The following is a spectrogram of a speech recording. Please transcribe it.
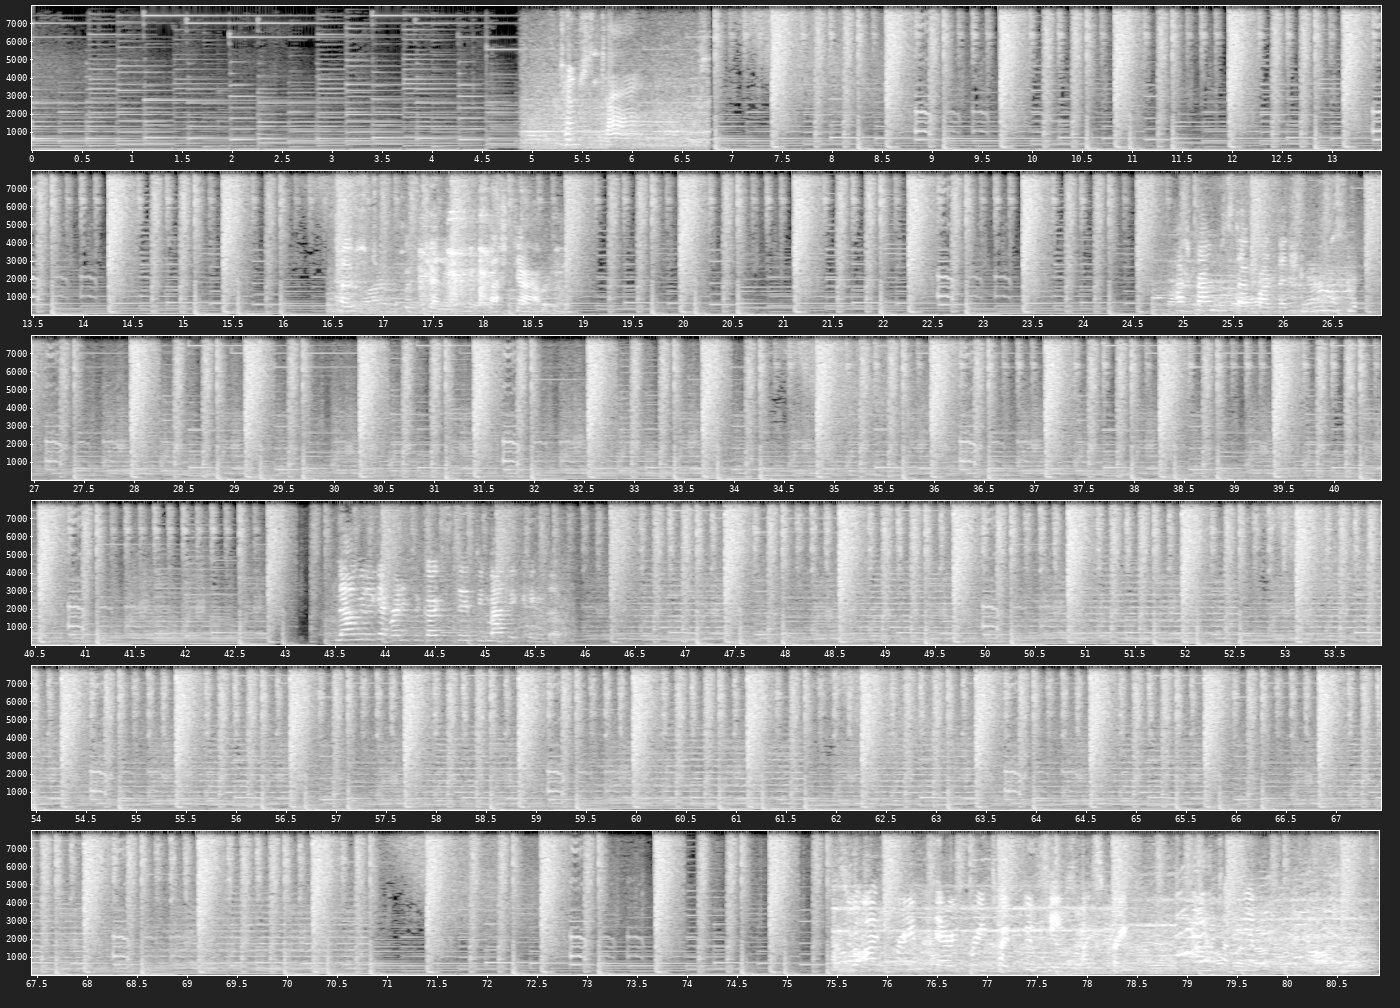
Toast with jelly slash jam. Hash browns with stir fried vegetables. Now I'm gonna get ready to go to Disney Magic Kingdom. Ice cream, dairy free Tofutti ice cream, and we're tucking in.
